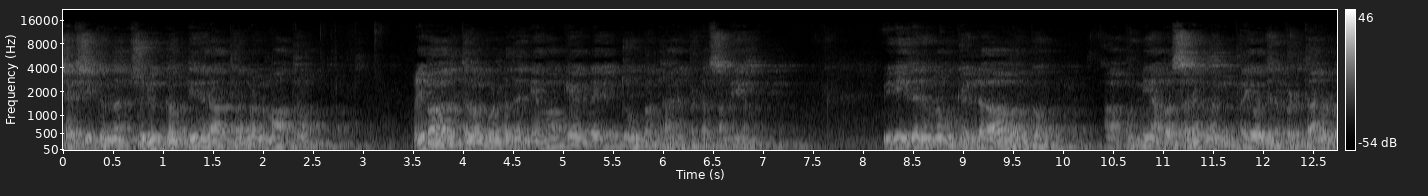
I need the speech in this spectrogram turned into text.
ശേഷിക്കുന്ന ചുരുക്കം ദിനരാത്രങ്ങൾ മാത്രം വിവാദത്തുകൾ കൊണ്ട് ധന്യമാക്കേണ്ട ഏറ്റവും പ്രധാനപ്പെട്ട സമയം. വിനീതനും നമുക്ക് എല്ലാവർക്കും ആ പുണ്യ അവസരങ്ങൾ പ്രയോജനപ്പെടുത്താനുള്ള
